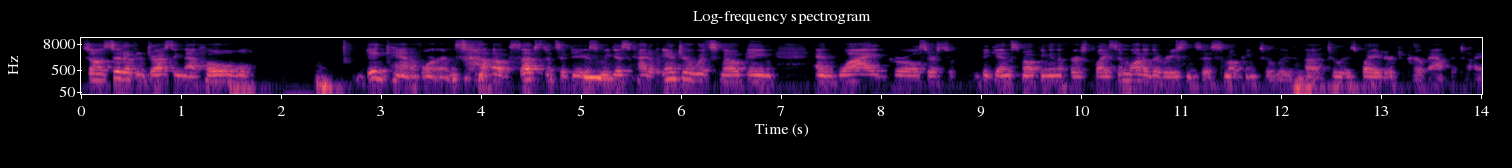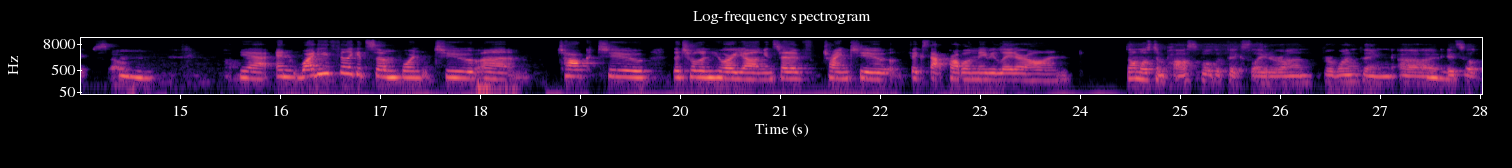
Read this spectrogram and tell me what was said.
So instead of addressing that whole big can of worms of substance abuse, we Mhm. just kind of enter with smoking and why girls are begin smoking in the first place. And one of the reasons is smoking to lose uh, to lose weight or to curb appetite. So Mhm. Yeah, and why do you feel like it's so important to um, talk to the children who are young instead of trying to fix that problem maybe later on? it's almost impossible to fix later on. For one thing, uh, Mhm. it's a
